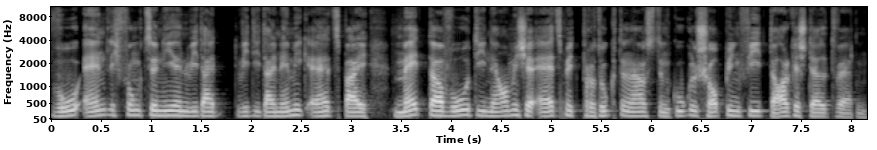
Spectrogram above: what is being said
wo ähnlich funktionieren wie, wie die Dynamic Ads bei Meta, wo dynamische Ads mit Produkten aus dem Google Shopping Feed dargestellt werden.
